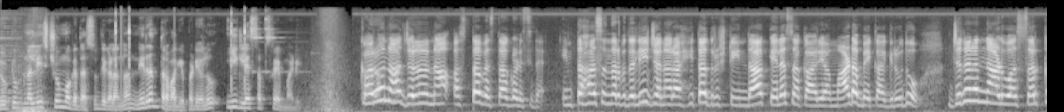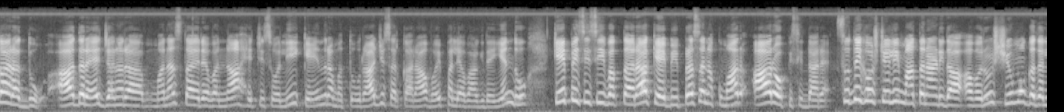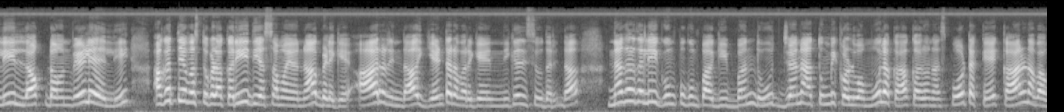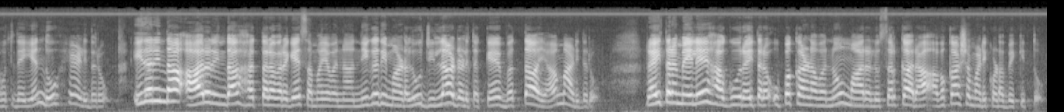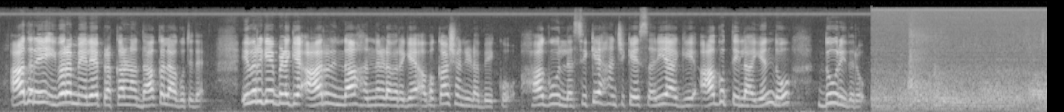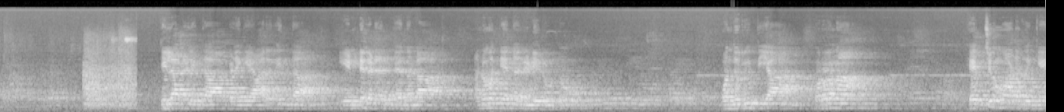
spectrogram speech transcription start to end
ಯೂಟ್ಯೂಬ್ನಲ್ಲಿ ಶಿವಮೊಗ್ಗದ ಸುದ್ದಿಗಳನ್ನು ನಿರಂತರವಾಗಿ ಪಡೆಯಲು ಈಗಲೇ ಸಬ್ಸ್ಕ್ರೈಬ್ ಮಾಡಿ. ಕರೋನಾ ಜನರನ್ನ ಅಸ್ತವ್ಯಸ್ತಗೊಳಿಸಿದೆ. ಇಂತಹ ಸಂದರ್ಭದಲ್ಲಿ ಜನರ ಹಿತದೃಷ್ಟಿಯಿಂದ ಕೆಲಸ ಕಾರ್ಯ ಮಾಡಬೇಕಾಗಿರುವುದು ಜನರನ್ನಾಳುವ ಸರ್ಕಾರದ್ದು. ಆದರೆ ಜನರ ಮನಸ್ಥೈರ್ಯವನ್ನ ಹೆಚ್ಚಿಸುವಲ್ಲಿ ಕೇಂದ್ರ ಮತ್ತು ರಾಜ್ಯ ಸರ್ಕಾರ ವೈಫಲ್ಯವಾಗಿದೆ ಎಂದು ಕೆಪಿಸಿಸಿ ವಕ್ತಾರ ಕೆಬಿ ಪ್ರಸನ್ನಕುಮಾರ್ ಆರೋಪಿಸಿದ್ದಾರೆ. ಸುದ್ದಿಗೋಷ್ಠಿಯಲ್ಲಿ ಮಾತನಾಡಿದ ಅವರು, ಶಿವಮೊಗ್ಗದಲ್ಲಿ ಲಾಕ್ಡೌನ್ ವೇಳೆಯಲ್ಲಿ ಅಗತ್ಯ ವಸ್ತುಗಳ ಖರೀದಿಯ ಸಮಯನ ಬೆಳಗ್ಗೆ ಆರರಿಂದ ಎಂಟರವರೆಗೆ ನಿಗದಿಸುವುದರಿಂದ ನಗರದಲ್ಲಿ ಗುಂಪು ಗುಂಪಾಗಿ ಬಂದು ಜನ ತುಂಬಿಕೊಳ್ಳುವ ಮೂಲಕ ಕರೋನಾ ಸ್ಫೋಟಕ್ಕೆ ಕಾರಣವಾಗುತ್ತಿದೆ ಎಂದು ಹೇಳಿದರು. ಇದರಿಂದ ಆರರಿಂದ ಹತ್ತರವರೆಗೆ ಸಮಯವನ್ನು ನಿಗದಿ ಮಾಡಲು ಜಿಲ್ಲಾಡಳಿತಕ್ಕೆ ಒತ್ತಾಯ ಮಾಡಿದರು. ರೈತರ ಮೇಲೆ ಹಾಗೂ ರೈತರ ಉಪಕರಣವನ್ನು ಮಾರಲು ಸರ್ಕಾರ ಅವಕಾಶ ಮಾಡಿಕೊಡಬೇಕಿತ್ತು. ಆದರೆ ಇವರ ಮೇಲೆ ಪ್ರಕರಣ ದಾಖಲಾಗುತ್ತಿದೆ. ಇವರಿಗೆ ಬೆಳಗ್ಗೆ ಆರರಿಂದ ಹನ್ನೆರಡವರೆಗೆ ಅವಕಾಶ ನೀಡಬೇಕು ಹಾಗೂ ಲಸಿಕೆ ಹಂಚಿಕೆ ಸರಿಯಾಗಿ ಆಗುತ್ತಿಲ್ಲ ಎಂದು ದೂರಿದರು. ಜಿಲ್ಲಾಡಳಿತ ಬೆಳಗ್ಗೆ ಆರರಿಂದ ಎಂಟು ಗಂಟೆ ತನಕ ಅನುಮತಿಯನ್ನು ನೀಡಿರುವುದು ಒಂದು ರೀತಿಯ ಕೊರೋನಾ ಹೆಚ್ಚು ಮಾಡೋದಕ್ಕೆ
